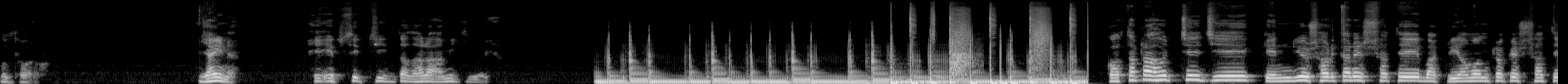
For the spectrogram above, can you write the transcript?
বলতে পারব। জানি না এই এফসির চিন্তাধারা আমি কি করে? কথাটা হচ্ছে যে কেন্দ্রীয় সরকারের সাথে বা ক্রীড়া মন্ত্রকের সাথে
